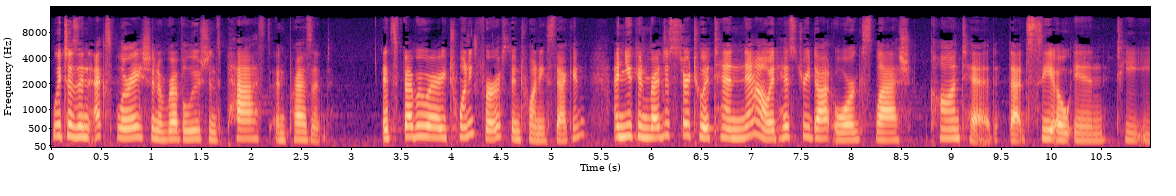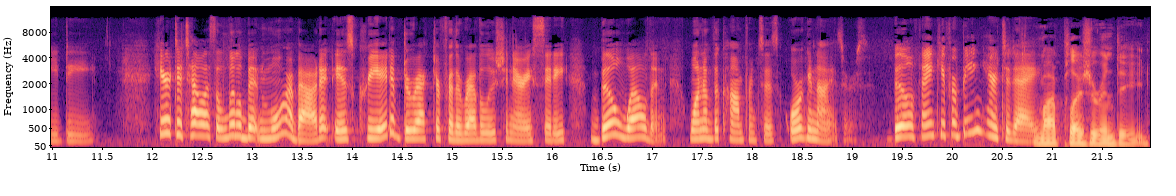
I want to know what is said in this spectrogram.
which is an exploration of revolutions past and present. It's February 21st and 22nd, and you can register to attend now at history.org slash conted. That's C-O-N-T-E-D. Here to tell us a little bit more about it is Creative Director for the Revolutionary City, Bill Weldon, one of the conference's organizers. Bill, thank you for being here today. My pleasure indeed.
